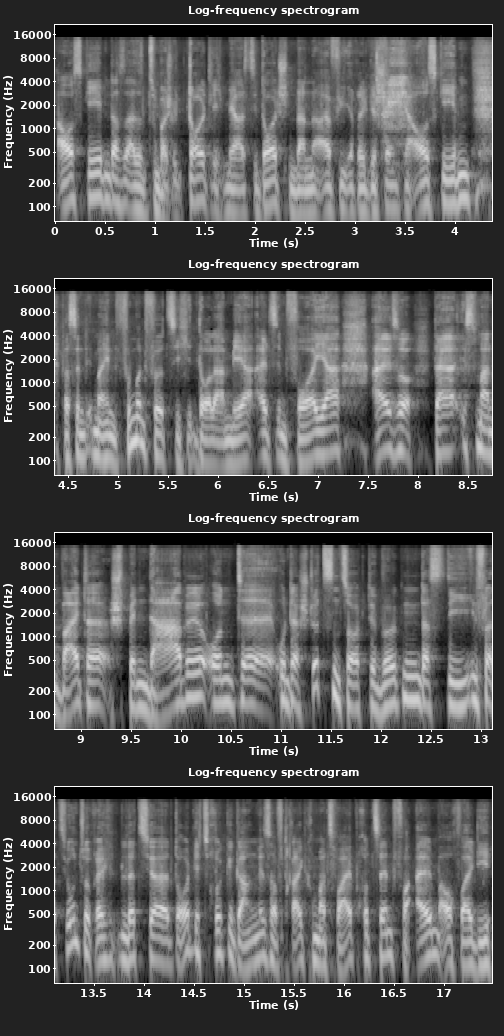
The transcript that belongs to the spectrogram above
ausgeben. Das ist also zum Beispiel deutlich mehr, als die Deutschen dann äh, für ihre Geschenke ausgeben. Das sind immerhin 45 Dollar mehr als im Vorjahr. Also da ist man weiter spendabel und äh, unterstützend sorgte wirken, dass die Inflation letztes Jahr deutlich zurückgegangen ist auf 3,2 Prozent. Vor allem auch, weil die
